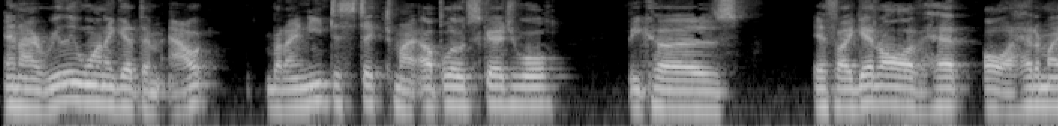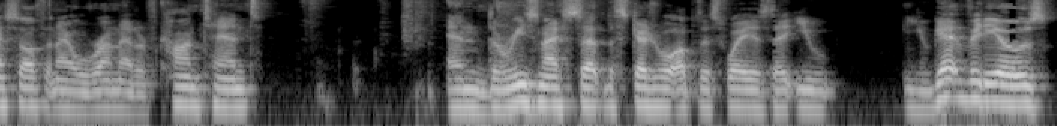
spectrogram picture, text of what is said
and I really want to get them out but I need to stick to my upload schedule because if I get all ahead all ahead of myself, then I will run out of content. And the reason I set the schedule up this way is that you you get videos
